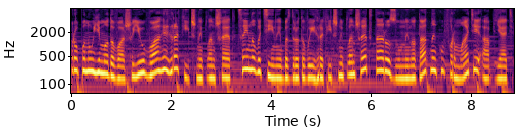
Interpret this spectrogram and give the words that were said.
Пропонуємо до вашої уваги графічний планшет. Це інноваційний бездротовий графічний планшет та розумний нотатник у форматі А5.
